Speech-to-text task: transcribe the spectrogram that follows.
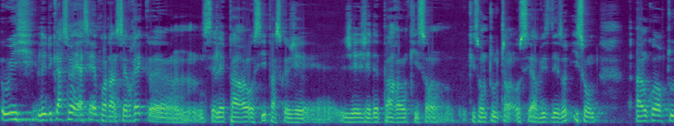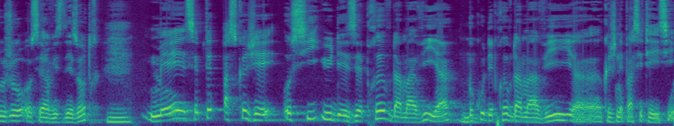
Oui, l'éducation est assez importante. C'est vrai que euh, c'est les parents aussi parce que j'ai des parents qui sont qui sont tout le temps au service des autres. Ils sont encore toujours au service des autres. Mais c'est peut-être parce que j'ai aussi eu des épreuves dans ma vie, hein, beaucoup d'épreuves dans ma vie euh, que je n'ai pas citées ici.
